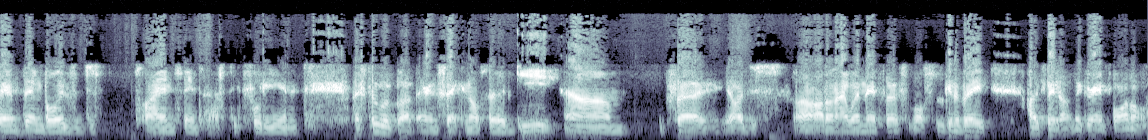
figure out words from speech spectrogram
them, them boys are just playing fantastic footy and they still look like they're in second or third gear. Um, so, yeah, I just, I, don't know when their first loss is going to be. Hopefully not in the grand final.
